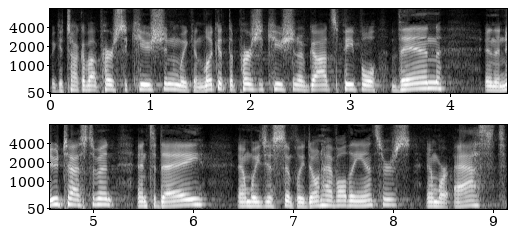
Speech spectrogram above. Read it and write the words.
We could talk about persecution. We can look at the persecution of God's people then in the New Testament and today, and we just simply don't have all the answers, and we're asked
